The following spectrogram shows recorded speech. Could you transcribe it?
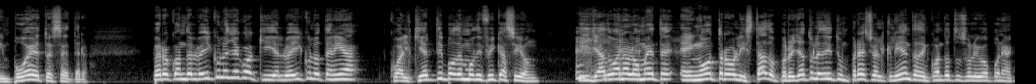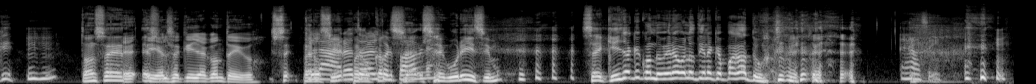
impuestos, etcétera. Pero cuando el vehículo llegó aquí, el vehículo tenía cualquier tipo de modificación y ya aduana lo mete en otro listado, pero ya tú le diste un precio al cliente de cuánto tú se lo ibas a poner aquí. Entonces, Eh, y él se quilla contigo. se- pero sí, Claro, tú pero eres el que- se- culpable. segurísimo. Sequilla que cuando viene a verlo tiene que pagar tú. Es así.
